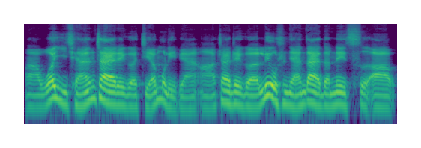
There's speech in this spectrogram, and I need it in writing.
啊，我以前在这个节目里边啊，在这个六十年代的那次啊《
